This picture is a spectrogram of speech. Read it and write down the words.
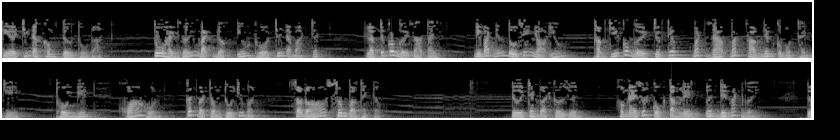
kia chính là không từ thủ đoạn Tu hành giới mạnh được yếu thua chính là bản chất. Lập tức có người ra tay Đi bắt những tu sĩ nhỏ yếu. Thậm chí có người trực tiếp bắt ra bắt phàm nhân của một thành trì. Thôi miên, khóa hồn Cất vào trong túi chứa vật Sau đó xông vào thạch động. Từ tranh đoạt cơ duyên Hôm nay rốt cuộc tăng lên bên đến mắt người. Từ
